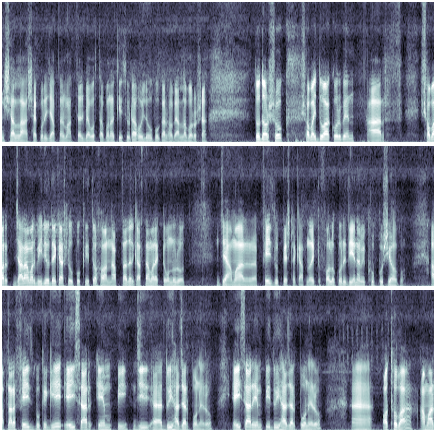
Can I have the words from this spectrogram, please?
ইনশাল্লাহ আশা করি যে আপনার মাছ চাষ ব্যবস্থাপনার কিছুটা হইলেও উপকার হবে, আল্লাহ ভরসা। তো দর্শক, সবাই দোয়া করবেন, আর সবার যারা আমার ভিডিও দেখে আসলে উপকৃত হন, আপনাদের কাছে আমার একটা অনুরোধ যে আমার ফেসবুক পেজটাকে আপনারা একটু ফলো করে দিন আমি খুব খুশি হব। আপনারা ফেসবুকে গিয়ে এইচ আর এমপি জি দুই হাজার পনেরো এইচ আর এমপি দুই হাজার পনেরো অথবা আমার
